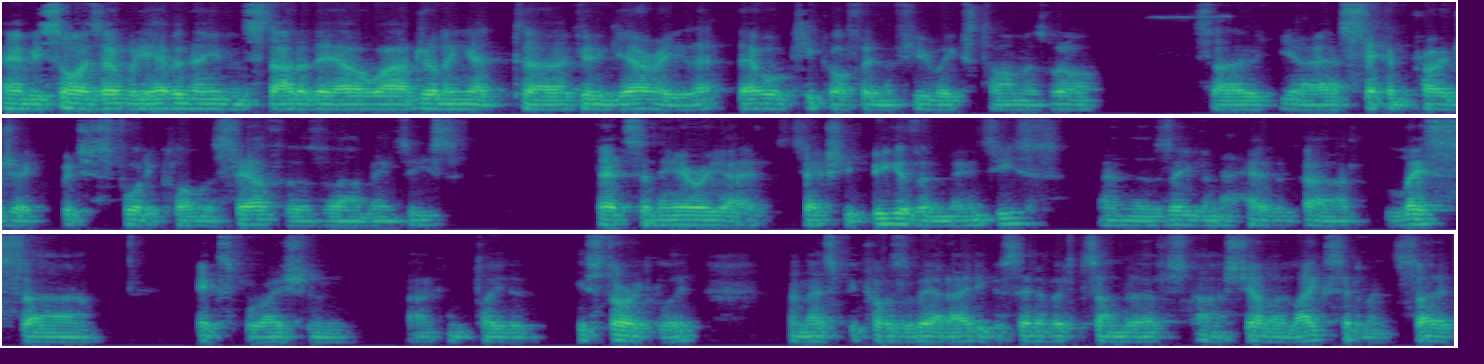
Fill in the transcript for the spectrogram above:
And besides that, we haven't even started our uh, drilling at uh. That, that will kick off in a few weeks' time as well. So, you know, our second project, which is 40 kilometres south of uh, Menzies, that's an area, it's actually bigger than Menzies, and there's even had uh, less uh, exploration uh, completed historically, and that's because about 80% of it's under uh, shallow lake sediment. So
